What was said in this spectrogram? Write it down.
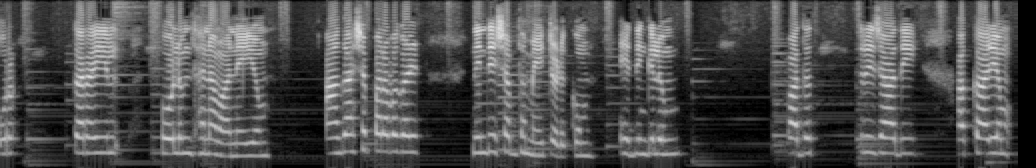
ഉറക്കറയിൽ പോലും ധനവാനെയും ആകാശപ്പറവകൾ നിന്റെ ശബ്ദം ഏറ്റെടുക്കും. ഏതെങ്കിലും പദത്രിജാതി അക്കാര്യം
